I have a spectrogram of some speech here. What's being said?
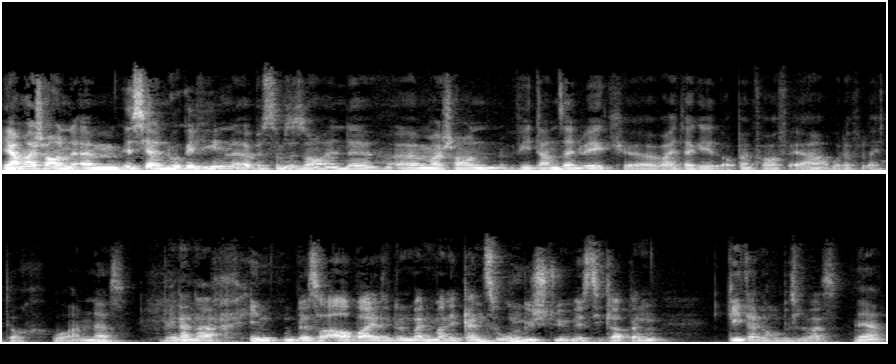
Ja, mal schauen. Ähm, ist ja nur geliehen äh, bis zum Saisonende. Äh, mal schauen, wie dann sein Weg äh, weitergeht, ob beim VfR oder vielleicht doch woanders wenn er nach hinten besser arbeitet und manchmal nicht ganz so ungestüm ist, ich glaube, dann geht da noch ein bisschen was. Ja,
